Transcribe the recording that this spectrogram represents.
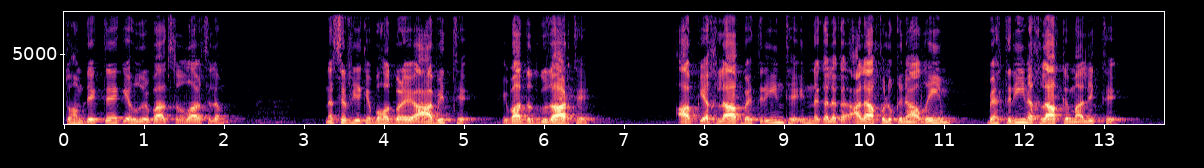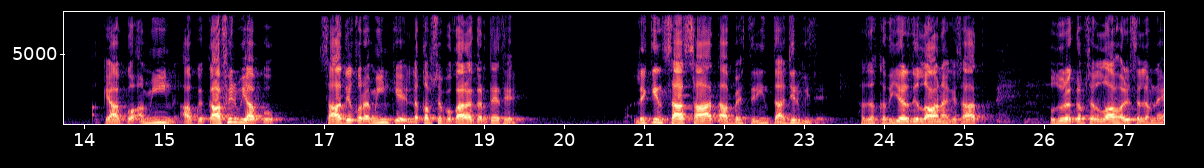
تو ہم دیکھتے ہیں کہ حضور پاک صلی اللہ علیہ وسلم نہ صرف یہ کہ بہت بڑے عابد تھے عبادت گزار تھے آپ کے اخلاق بہترین تھے ان نقل اعلیٰ خلق عظیم بہترین اخلاق کے مالک تھے کہ آپ کو امین آپ کے کافر بھی آپ کو صادق اور امین کے لقب سے پکارا کرتے تھے لیکن ساتھ ساتھ آپ بہترین تاجر بھی تھے حضرت خدیجہ رضی اللہ عنہ کے ساتھ حضور اکرم صلی اللہ علیہ وسلم نے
